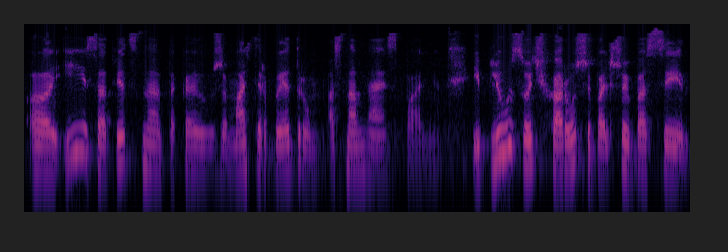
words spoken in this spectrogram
а, и, соответственно, такая уже мастер-бедрум, основная спальня. И плюс очень хороший большой бассейн.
